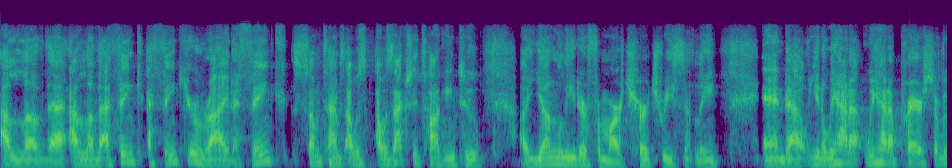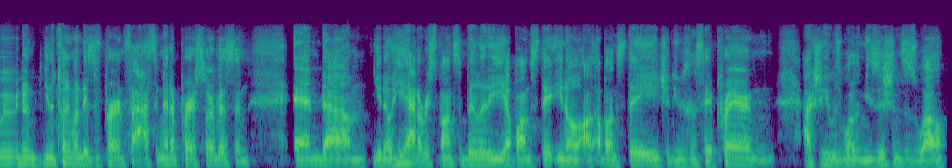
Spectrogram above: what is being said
I love that. I love that. I think I think you're right. I think sometimes I was I was actually talking to a young leader from our church recently, and uh, you know we had a we had a prayer service. We were doing you know 21 days of prayer and fasting. We had a prayer service, and and um, you know he had a responsibility up on stage, you know up on stage, and he was going to say a prayer. And actually, he was one of the musicians as well.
